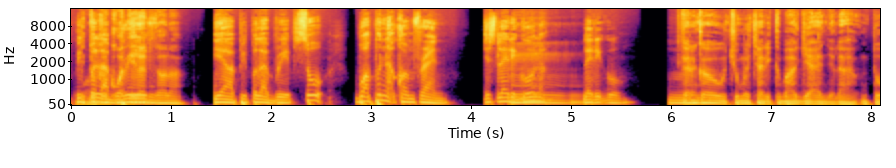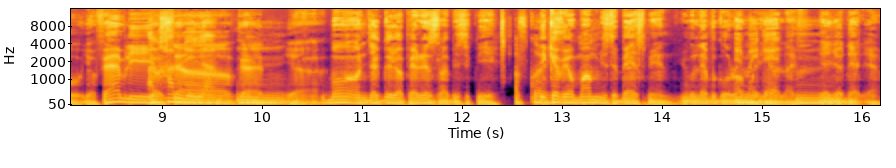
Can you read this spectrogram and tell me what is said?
People Itu are brave. kau lah Yeah, people are brave. So, buat apa nak confront? Just let it go lah. Hmm. Let it go. Hmm. Sekarang kau cuma cari kebahagiaan je lah untuk your family, Alhamdulillah. yourself kan. Hmm. Yeah. More on jaga your parents lah basically. Of course. Take care of your mom is the best man. You will never go wrong with your life. Mm. Yeah, your dad, yeah.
